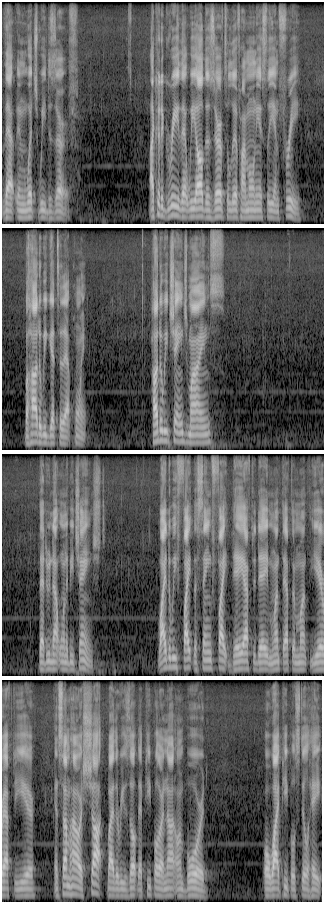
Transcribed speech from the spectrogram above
that in which we deserve? I could agree that we all deserve to live harmoniously and free, but how do we get to that point? How do we change minds that do not want to be changed? Why do we fight the same fight day after day, month after month, year after year, and somehow are shocked by the result that people are not on board or why people still hate?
